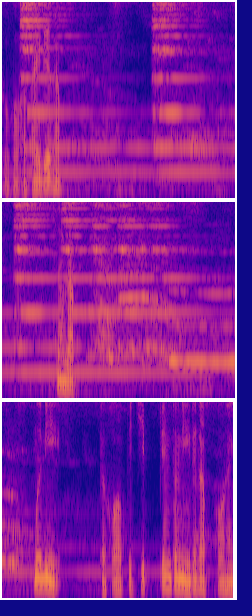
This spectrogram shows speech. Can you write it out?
ก็ขออภัยด้วยครับสำหรับ มื่อนี้ ก็ขอปิดชิปเพียงตัวนี้นะครับ ขอให้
